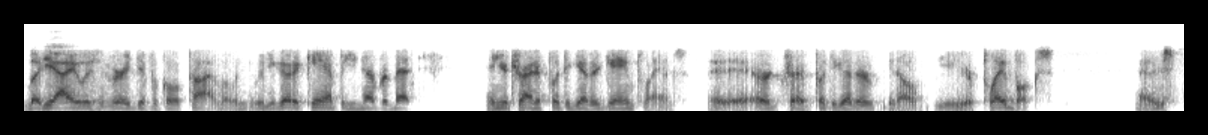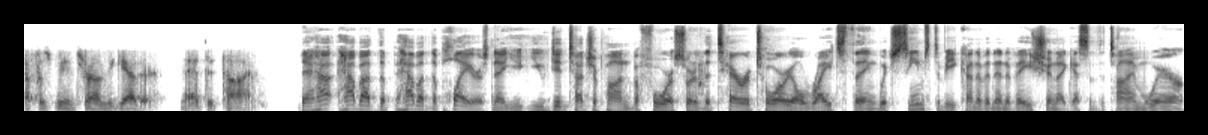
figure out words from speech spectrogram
But yeah, it was a very difficult time when, when you go to camp and you never met and you're trying to put together game plans uh, or try to put together, you know, your playbooks. Uh, this stuff was being thrown together at the time. Now, how, how, about the how about the players? Now, you, you did touch upon before sort of the territorial rights thing, which seems to be kind of an innovation, I guess, at the time where,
